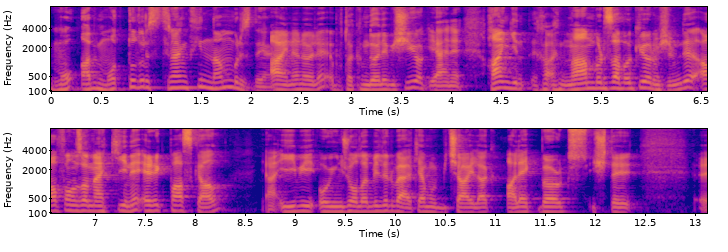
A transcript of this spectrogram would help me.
Mo- abi mottoları strength in numbers'dı yani. Aynen öyle. E, Bu takımda öyle bir şey yok. Yani hangi numbers'a bakıyorum şimdi. Alfonso McKinney, Eric Pascal. Yani iyi bir oyuncu olabilir belki ama bir çaylak. Alec Burks işte e,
